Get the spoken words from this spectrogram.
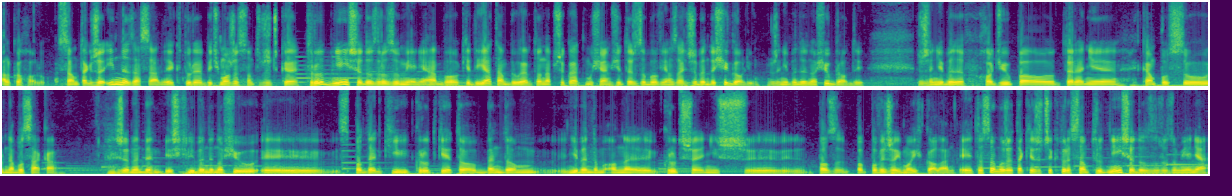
alkoholu. Są także inne zasady, które być może są troszeczkę trudniejsze do zrozumienia, bo kiedy ja tam byłem, to na przykład musiałem się też zobowiązać, że będę się golił, że nie będę nosił brody, że nie będę chodził po terenie kampusu na bosaka, że będę, jeśli będę nosił y, spodenki krótkie, to będą, nie będą one krótsze niż y, po, powyżej moich kolan. Y, to są może takie rzeczy, które są trudniejsze do zrozumienia.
